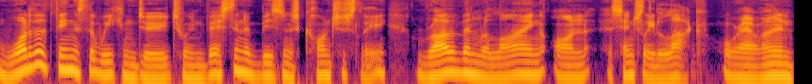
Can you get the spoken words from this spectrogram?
what are the things that we can do to invest in a business consciously rather than relying on essentially luck or our own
